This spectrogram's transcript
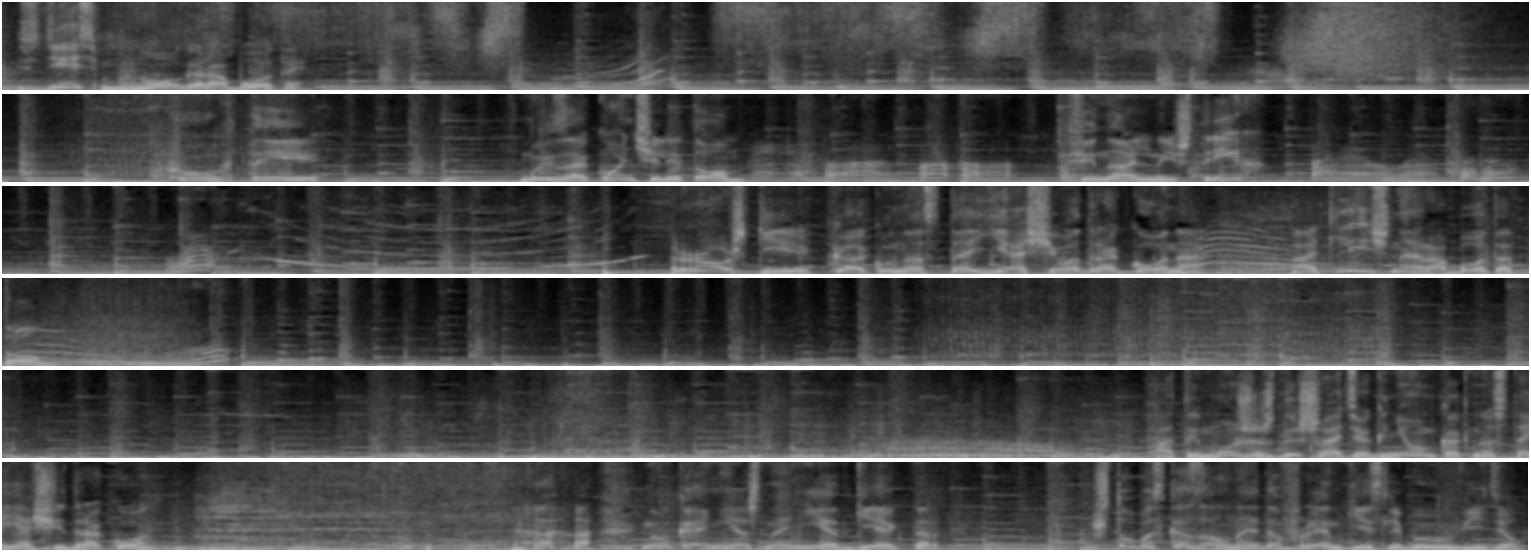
Здесь много работы. Ух ты! Мы закончили, Том? Финальный штрих? Рожки, как у настоящего дракона! Отличная работа, Том! А ты можешь дышать огнем, как настоящий дракон? Ну, конечно, нет, Гектор. Что бы сказал на это Фрэнк, если бы увидел?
